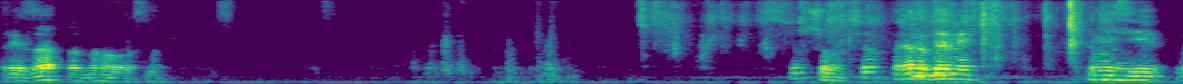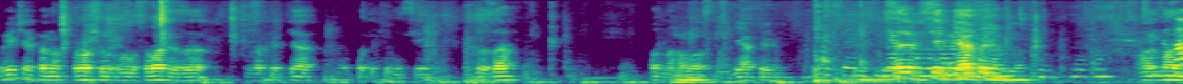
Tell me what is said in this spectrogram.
Три за, одноголосно. Ну що, все, порядок денний комісії вичерпано. Прошу голосувати за закриття роботи комісії. Хто за? Одноголосно. Дякую. Все, всім дякую. Да. Одного дня.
